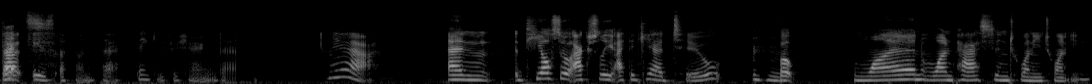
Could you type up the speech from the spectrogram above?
That that's a fun fact. Thank you for sharing that. Yeah. And he also actually, I think he had 2 Mhm. but one, one passed in 2020.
